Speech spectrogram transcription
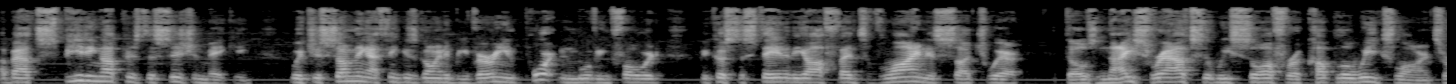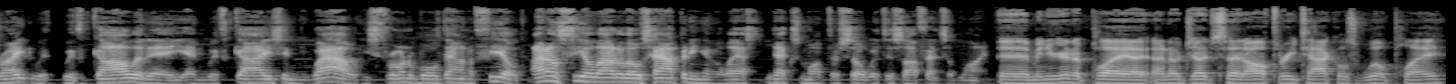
about speeding up his decision making which is something I think is going to be very important moving forward because the state of the offensive line is such where those nice routes that we saw for a couple of weeks, Lawrence, right? With with Golladay and with guys in wow, he's throwing the ball down the field. I don't see a lot of those happening in the last next month or so with this offensive line. I mean, you're going to play. I, I know Judge said all three tackles will play.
